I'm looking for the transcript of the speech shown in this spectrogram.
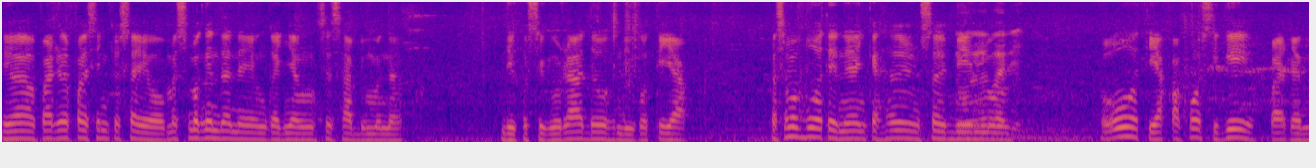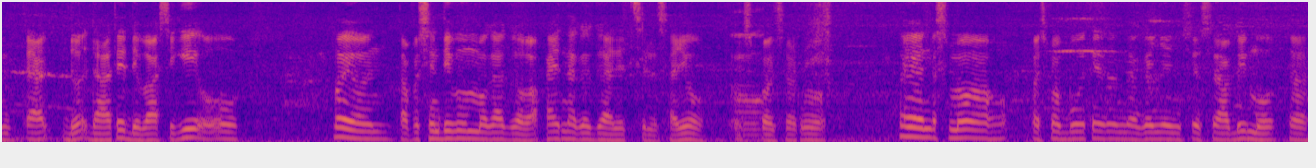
Ba, parang napansin ko sa'yo, mas maganda na yung ganyang sasabi mo na, hindi ko sigurado, hindi ko tiyak. Mas mabuti na yan kasi yung sabihin mo, Oo, tiyak ako, sige. Parang da- do- dati, di ba, sige, oo. Ngayon, tapos hindi mo magagawa, kaya nagagalit sila sa'yo, Oo. sponsor mo. Ngayon, mas, ma- mas mabuti na, na ganyan yung sinasabi mo na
